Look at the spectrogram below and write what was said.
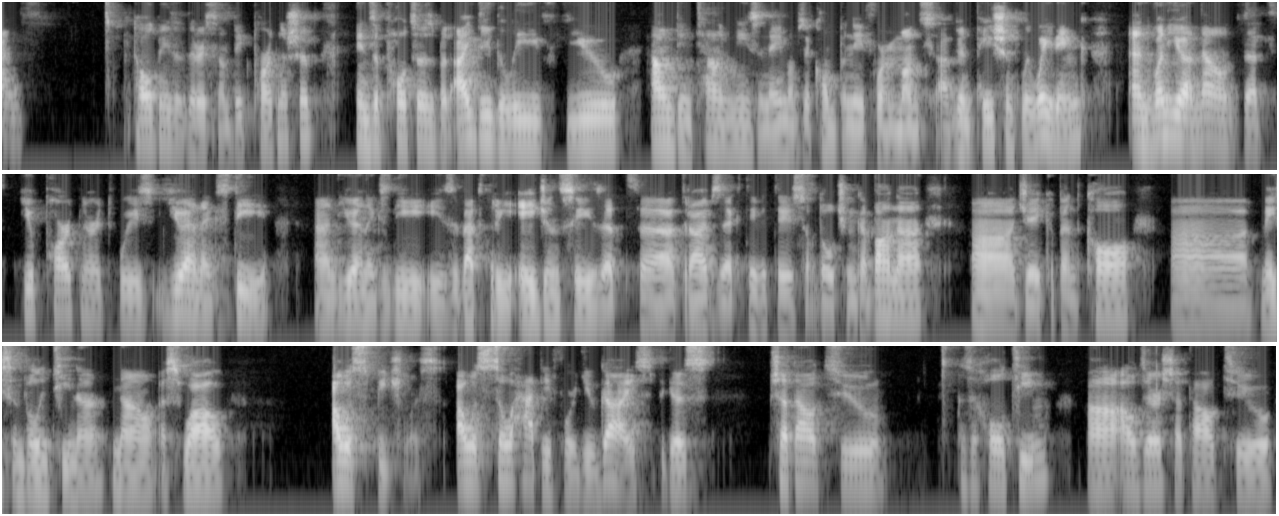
told me that there is some big partnership in the process, but I do believe you haven't been telling me the name of the company for months. I've been patiently waiting, and when you announced that you partnered with UNXD, and UNXD is a Web3 agency that uh, drives the activities of Dolce & Gabbana, uh, Jacob & Co., uh, Maison Valentino now as well. I was speechless. I was so happy for you guys because shout out to the whole team uh, out there. Shout out to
